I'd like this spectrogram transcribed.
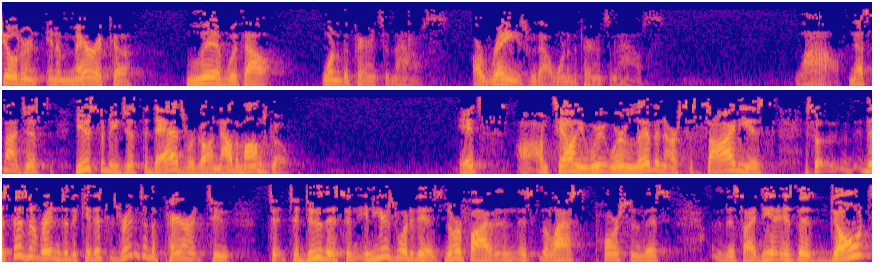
children in America live without one of the parents in the house, are raised without one of the parents in the house. Wow. And that's not just, used to be just the dads were gone, now the moms go. It's, I'm telling you, we're living, our society is, so this isn't written to the kid, this is written to the parent to, to, to do this. And, and here's what it is. Number five, and this is the last portion of this, this idea, is this don't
